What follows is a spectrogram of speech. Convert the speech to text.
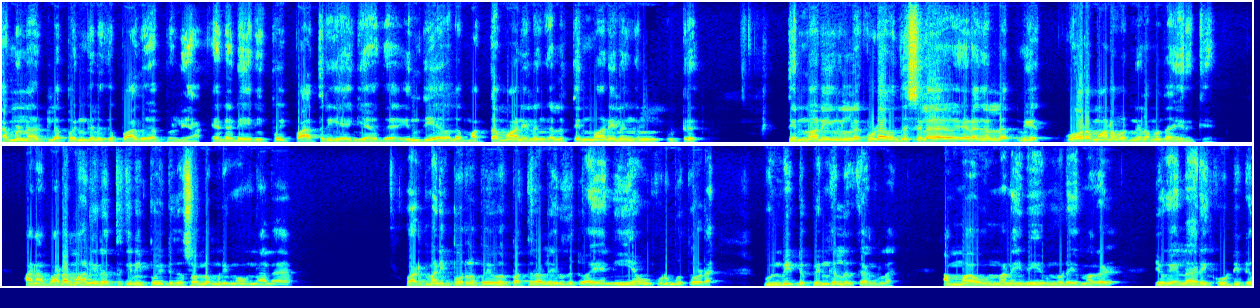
தமிழ்நாட்டில் பெண்களுக்கு பாதுகாப்பு இல்லையா? ஏன்டா நீ போய் பார்த்துருக்கிய எங்கேயாவது? இந்தியாவில் மற்ற மாநிலங்களில் தென் மாநிலங்கள் விட்டுரு தென் மாநிலங்களில் கூட வந்து சில இடங்களில் மிக ஓரமான ஒரு நிலைமை தான் இருக்குது ஆனால் வட மாநிலத்துக்கு நீ போயிட்டு இதை சொல்ல முடியுமா உன்னால்? வட மணிப்பூரில் போய் ஒரு பத்து நாள் இருந்துட்டு வாயேன். நீ ஏன் உன் குடும்பத்தோட. உன் வீட்டு பெண்கள் இருக்காங்கள அம்மா உன் மனைவி உன்னுடைய மகள் இவங்க எல்லாரையும் கூட்டிட்டு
